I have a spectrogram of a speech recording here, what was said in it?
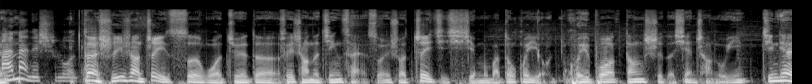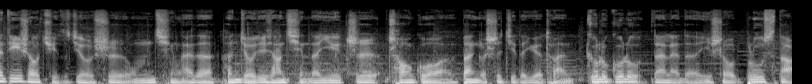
满满的失落感。但实际上这一次我觉得非常的精彩，所以说这几期节目吧都会有回播当时的现场录音。今天的第一首曲子就是我们请来的很久就想请的一支超过半个世纪的乐团咕噜咕噜带来的一首《Blue Star》，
